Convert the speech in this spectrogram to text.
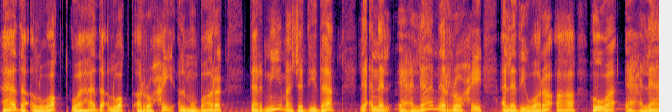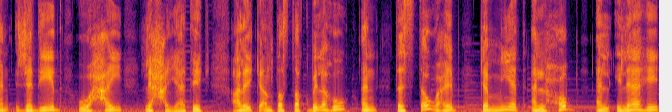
هذا الوقت وهذا الوقت الروحي المبارك ترنيمة جديدة لأن الإعلان الروحي الذي وراءها هو إعلان جديد وحي لحياتك. عليك أن تستقبله أن تستوعب كمية الحب الإلهي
